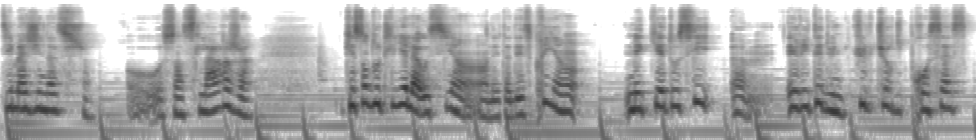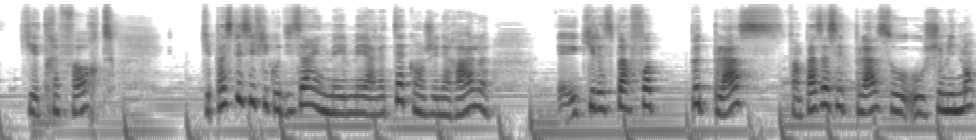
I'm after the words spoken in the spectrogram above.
d'imagination au sens large, qui est sans doute lié là aussi à un, état d'esprit, hein, mais qui est aussi euh, hérité d'une culture du process qui est très forte, qui est pas spécifique au design, mais, mais à la tech en général, et qui laisse parfois peu de place, enfin pas assez de place au, cheminement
